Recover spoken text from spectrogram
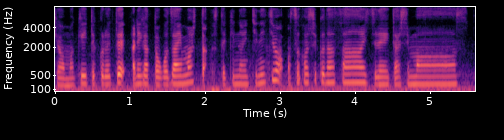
今日も聞いてくれてありがとうございました。素敵な一日をお過ごしください。失礼いたします。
